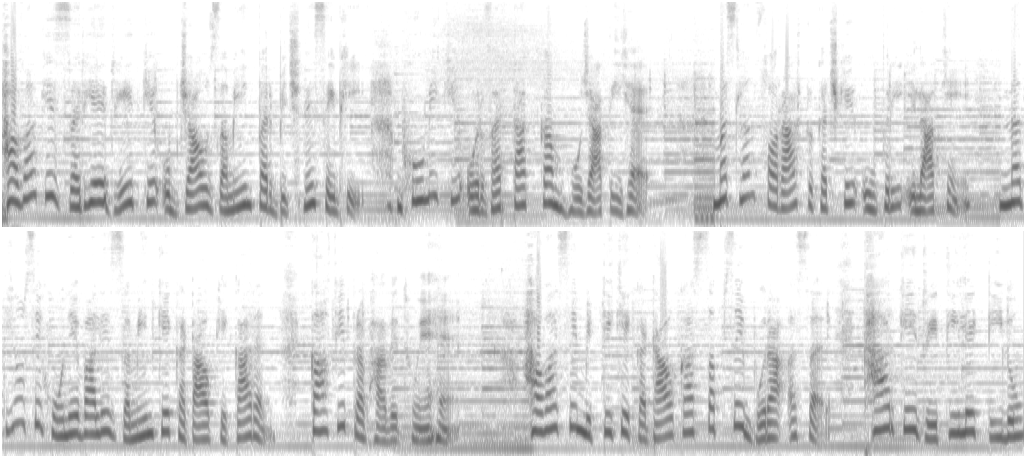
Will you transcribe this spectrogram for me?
हवा के ज़रिए रेत के उपजाऊ ज़मीन पर बिछने से भी भूमि की उर्वरता कम हो जाती है। मसलन सौराष्ट्र कच्छ के ऊपरी इलाके नदियों से होने वाले ज़मीन के कटाव के कारण काफ़ी प्रभावित हुए हैं। हवा से मिट्टी के कटाव का सबसे बुरा असर थार के रेतीले टीलों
